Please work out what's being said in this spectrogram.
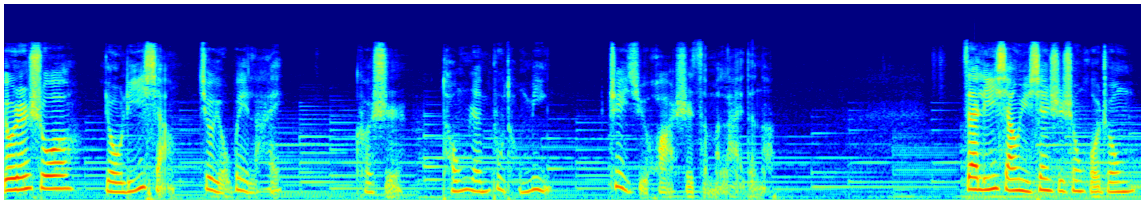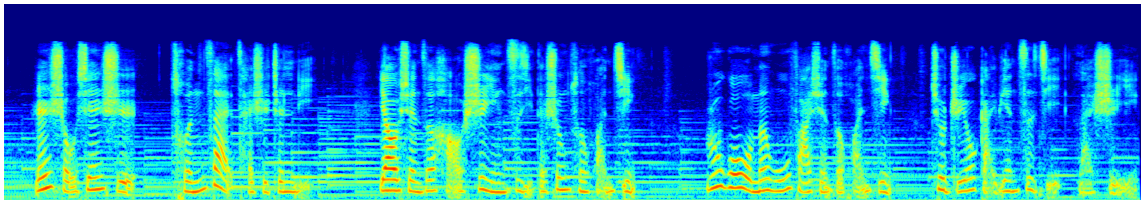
有人说。有理想就有未来，可是同人不同命，这句话是怎么来的呢？在理想与现实生活中，人首先是存在才是真理，要选择好适应自己的生存环境。如果我们无法选择环境，就只有改变自己来适应，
